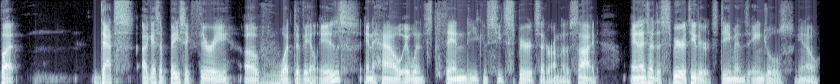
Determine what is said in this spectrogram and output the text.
But that's, I guess, a basic theory of what the veil is and how it, when it's thinned, you can see spirits that are on the other side. And it's not the spirits either. It's demons, angels, you know,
